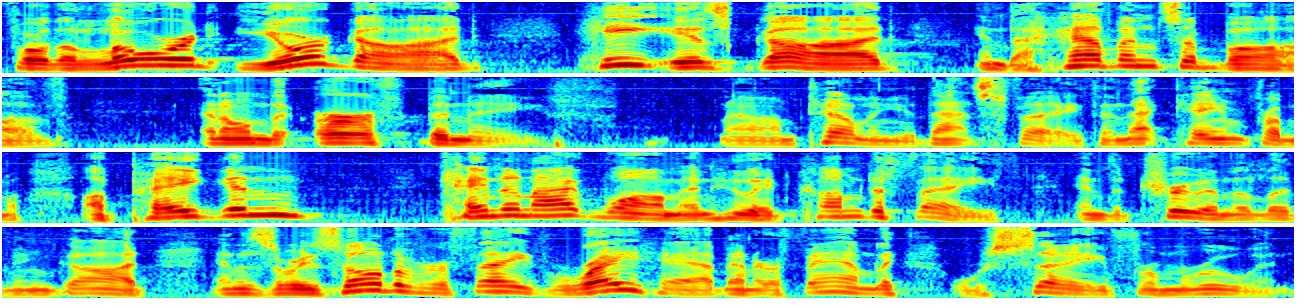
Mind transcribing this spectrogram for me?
for the Lord your God, he is God in the heavens above and on the earth beneath. Now, I'm telling you, that's faith. And that came from a pagan Canaanite woman who had come to faith in the true and the living God. And as a result of her faith, Rahab and her family were saved from ruin.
